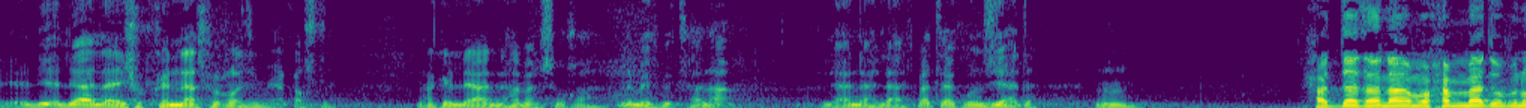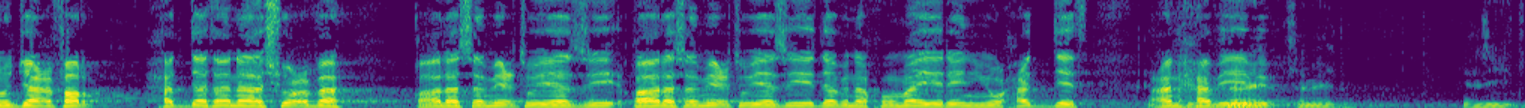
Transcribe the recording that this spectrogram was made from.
لا لا يشك الناس في الرجم يعني قصده. لكن لأنها منسوخة لم يثبتها نعم. لأنه لا أثبتها يكون زيادة. حدثنا محمد بن جعفر حدثنا شعبة قال سمعت يزيد قال سمعت يزيد بن خمير يحدث عن حبيب سمعت يزيد.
